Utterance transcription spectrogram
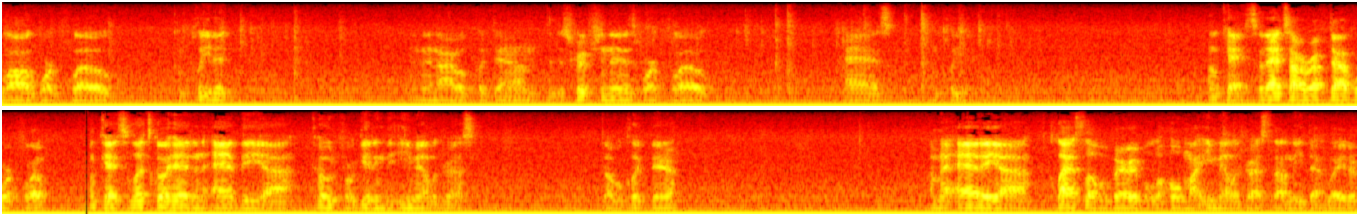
log workflow completed. And then I will put down the description is workflow as completed. Okay, so that's our roughed out workflow. Okay, so let's go ahead and add the uh, code for getting the email address. Double click there. I'm going to add a uh, class level variable to hold my email address. I'll need that later.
